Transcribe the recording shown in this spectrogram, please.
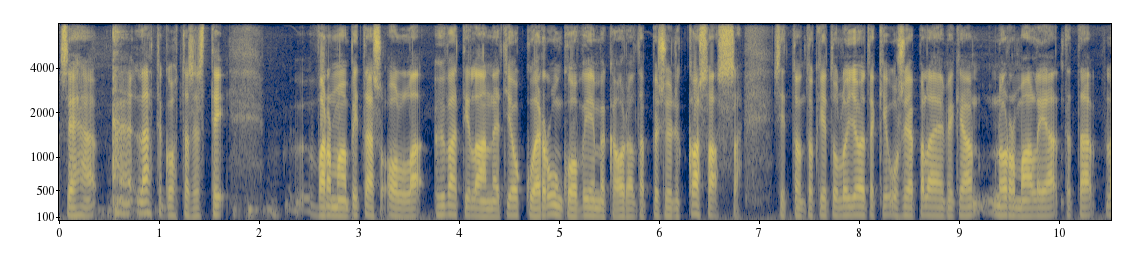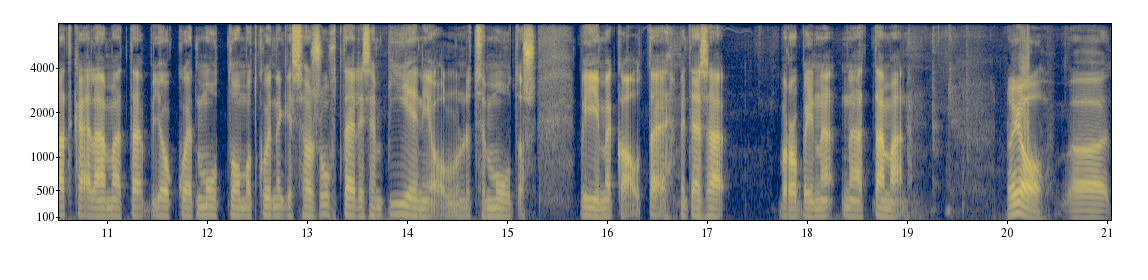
Sehän lähtökohtaisesti varmaan pitäisi olla hyvä tilanne, että joukkueen runko on viime kaudelta pysynyt kasassa. Sitten on toki tullut joitakin uusia pelaajia, mikä on normaalia tätä lätkäelämää, että joukkueet muuttuu, mutta kuitenkin se on suhteellisen pieni ollut nyt se muutos viime kauteen. Miten sä Robin näet tämän? No joo, äh,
